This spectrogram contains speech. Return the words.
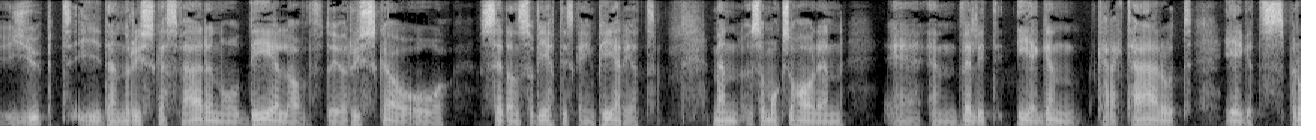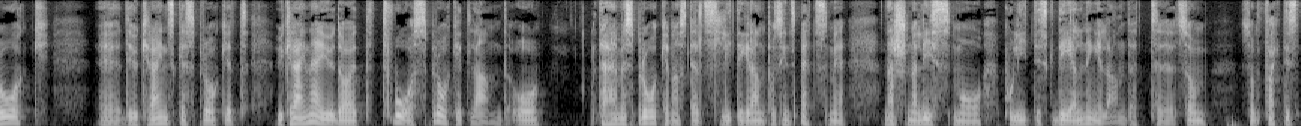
djupt i den ryska sfären och del av det ryska och sedan sovjetiska imperiet. Men som också har en, eh, en väldigt egen karaktär och ett eget språk. Det ukrainska språket. Ukraina är ju idag ett tvåspråkigt land och det här med språken har ställts lite grann på sin spets med nationalism och politisk delning i landet eh, som, som faktiskt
